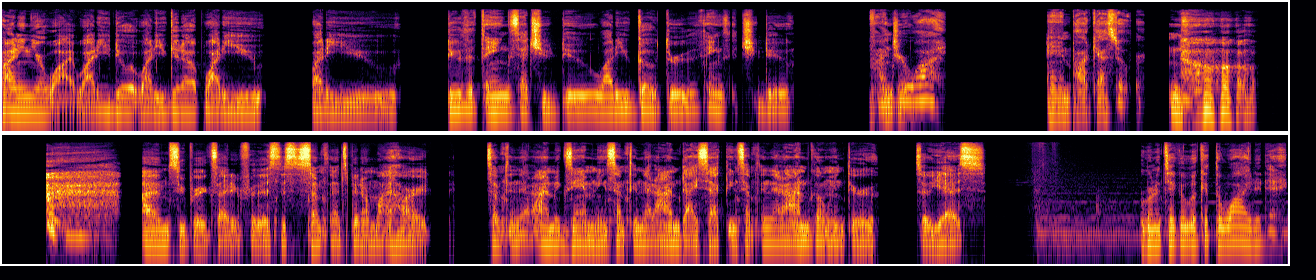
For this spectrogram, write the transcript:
Finding your why. Why do you do it? Why do you get up? Why do you why do you do the things that you do? Why do you go through the things that you do? Find your why. And podcast over. No. I'm super excited for this. This is something that's been on my heart, something that I'm examining, something that I'm dissecting, something that I'm going through. So, yes, we're going to take a look at the why today.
